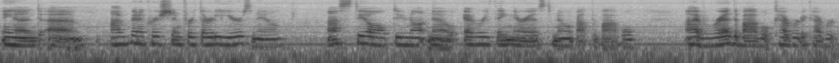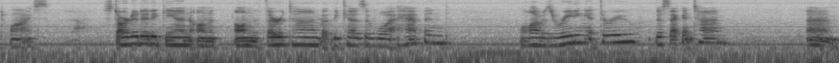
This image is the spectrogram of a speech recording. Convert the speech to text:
And um, I've been a Christian for 30 years now. I still do not know everything there is to know about the Bible. I have read the Bible cover to cover twice. Started it again on a, on the third time, but because of what happened while I was reading it through the second time, um,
